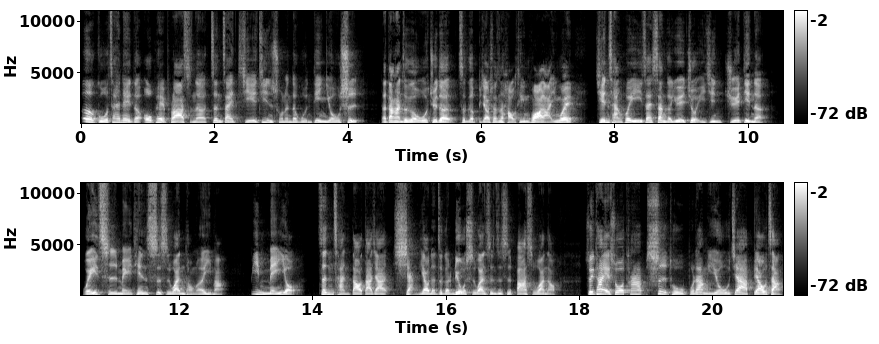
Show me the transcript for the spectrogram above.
俄国在内的 OPEC Plus 呢，正在竭尽所能的稳定油市。那当然，这个我觉得这个比较算是好听话啦，因为减产会议在上个月就已经决定了维持每天四十万桶而已嘛，并没有增产到大家想要的这个六十万甚至是八十万哦。所以他也说，他试图不让油价飙涨，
